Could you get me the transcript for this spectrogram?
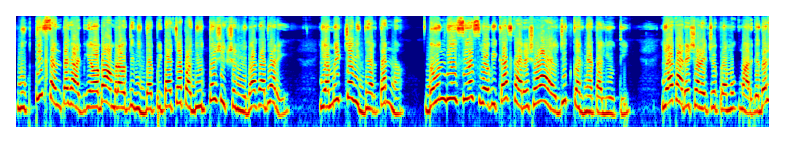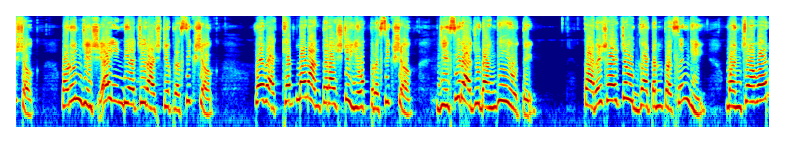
नुकतीच संत गाडगेबाबा अमरावती विद्यापीठाच्या पदव्युत्तर शिक्षण विभागाद्वारे यमिटच्या विद्यार्थ्यांना दोन दिवसीय स्वविकास कार्यशाळा आयोजित करण्यात आली होती. या कार्यशाळेचे प्रमुख मार्गदर्शक म्हणून जेशिया इंडियाचे राष्ट्रीय प्रशिक्षक व व्याख्यात्मन आंतरराष्ट्रीय योग प्रशिक्षक जे सी राजू डांगे हे होते. कार्यशाळेच्या उद्घाटन प्रसंगी मंचावर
